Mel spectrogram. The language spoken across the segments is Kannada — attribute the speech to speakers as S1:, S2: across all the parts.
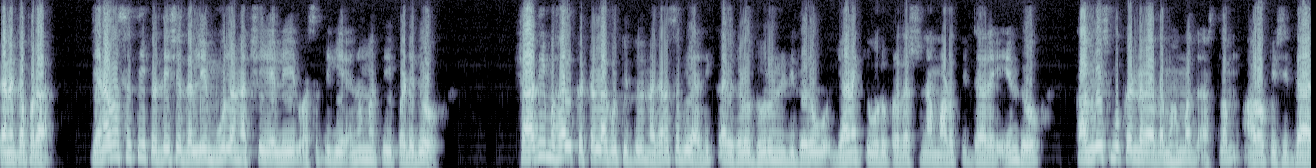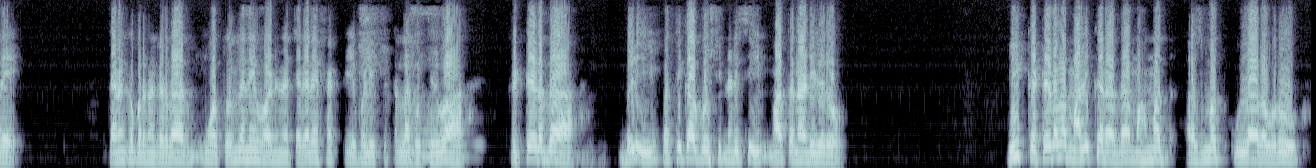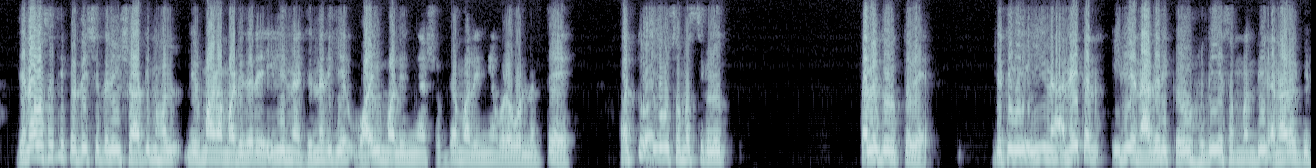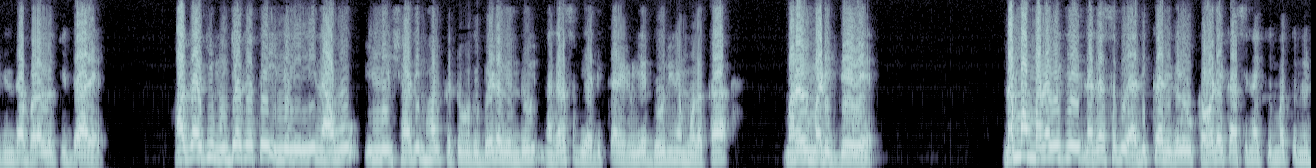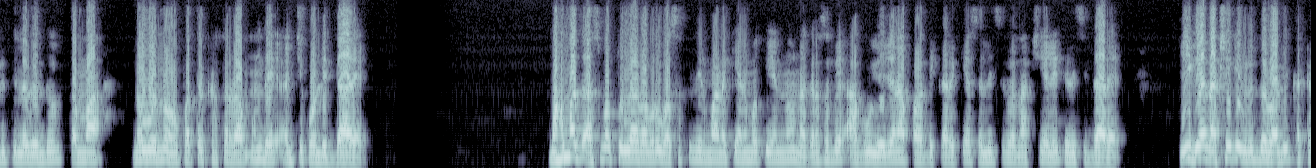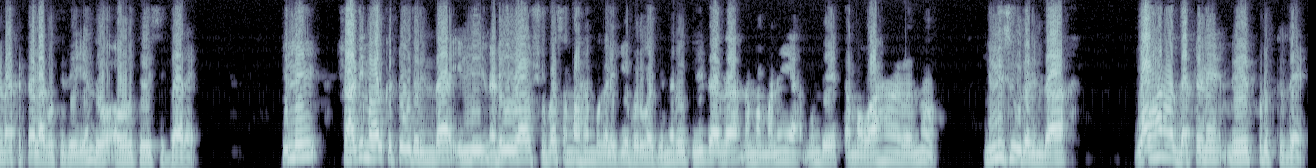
S1: ಕನಕಪುರ. ಜನವಸತಿ ಪ್ರದೇಶದಲ್ಲಿ ಮೂಲ ನಕ್ಷೆಯಲ್ಲಿ ವಸತಿಗೆ ಅನುಮತಿ ಪಡೆದು ಶಾದಿ ಮಹಲ್ ಕಟ್ಟಲಾಗುತ್ತಿದ್ದು ನಗರಸಭೆ ಅಧಿಕಾರಿಗಳು ದೂರು ನೀಡಿದರೂ ಜಾನಕಿ ಊರು ಪ್ರದರ್ಶನ ಮಾಡುತ್ತಿದ್ದಾರೆ ಎಂದು ಕಾಂಗ್ರೆಸ್ ಮುಖಂಡರಾದ ಮೊಹಮ್ಮದ್ ಅಸ್ಲಂ ಆರೋಪಿಸಿದ್ದಾರೆ. ಕನಕಪುರ ನಗರದ ಮೂವತ್ತೊಂದನೇ ವಾರ್ಡಿನ ಚಗರೆ ಫ್ಯಾಕ್ಟರಿಯ ಬಳಿ ಕಟ್ಟಲಾಗುತ್ತಿರುವ ಕಟ್ಟಡದ ಬಳಿ ಪತ್ರಿಕಾಗೋಷ್ಠಿ ನಡೆಸಿ ಮಾತನಾಡಿದರು. ಈ ಕಟ್ಟಡದ ಮಾಲೀಕರಾದ ಮೊಹಮ್ಮದ್ ಅಜ್ಮತ್ ಉಲ್ಲಾರವರು ಜನವಸತಿ ಪ್ರದೇಶದಲ್ಲಿ ಶಾದಿ ಮಹಲ್ ನಿರ್ಮಾಣ ಮಾಡಿದರೆ ಇಲ್ಲಿನ ಜನರಿಗೆ ವಾಯು ಮಾಲಿನ್ಯ, ಶಬ್ದ ಮಾಲಿನ್ಯ ಒಳಗೊಂಡಂತೆ ಹತ್ತು ಹಲವು ಸಮಸ್ಯೆಗಳು ತಲೆದೋರುತ್ತವೆ. ಜೊತೆಗೆ ಇಲ್ಲಿನ ಅನೇಕ ಹಿರಿಯ ನಾಗರಿಕರು ಹೃದಯ ಸಂಬಂಧಿ ಅನಾರೋಗ್ಯದಿಂದ ಬಳಲುತ್ತಿದ್ದಾರೆ. ಹಾಗಾಗಿ ಮುಂಜಾಗ್ರತೆ ಹಿನ್ನೆಲೆಯಲ್ಲಿ ನಾವು ಇಲ್ಲಿ ಶಾದಿ ಮಹಲ್ ಕಟ್ಟುವುದು ಬೇಡವೆಂದು ನಗರಸಭೆ ಅಧಿಕಾರಿಗಳಿಗೆ ದೂರಿನ ಮೂಲಕ ಮನವಿ ಮಾಡಿದ್ದೇವೆ. ನಮ್ಮ ಮನವಿಗೆ ನಗರಸಭೆ ಅಧಿಕಾರಿಗಳು ಕವಡೆ ಕಾಸಿನ ಕಿಮ್ಮತ್ತು ನೀಡುತ್ತಿಲ್ಲವೆಂದು ತಮ್ಮ ನೋವನ್ನು ಪತ್ರಕರ್ತರ ಮುಂದೆ ಹಂಚಿಕೊಂಡಿದ್ದಾರೆ. ಮೊಹಮ್ಮದ್ ಅಸ್ಮತ್ತುಲ್ಲಾ ಅವರು ವಸತಿ ನಿರ್ಮಾಣಕ್ಕೆ ಅನುಮತಿಯನ್ನು ನಗರಸಭೆ ಹಾಗೂ ಯೋಜನಾ ಪ್ರಾಧಿಕಾರಕ್ಕೆ ಸಲ್ಲಿಸಿರುವ ನಕ್ಷೆಯಲ್ಲಿ ತಿಳಿಸಿದ್ದಾರೆ. ಈಗ ನಕ್ಷೆಗೆ ವಿರುದ್ಧವಾಗಿ ಕಟ್ಟಡ ಕಟ್ಟಲಾಗುತ್ತಿದೆ ಎಂದು ಅವರು ತಿಳಿಸಿದ್ದಾರೆ. ಇಲ್ಲಿ ಶಾದಿ ಮಹಲ್ ಕಟ್ಟುವುದರಿಂದ ಇಲ್ಲಿ ನಡೆಯುವ ಶುಭ ಸಮಾರಂಭಗಳಿಗೆ ಬರುವ ಜನರು ತಿಳಿದಾದ ನಮ್ಮ ಮನೆಯ ಮುಂದೆ ತಮ್ಮ ವಾಹನಗಳನ್ನು ನಿಲ್ಲಿಸುವುದರಿಂದ ವಾಹನ ದಟ್ಟಣೆ ಏರ್ಪಡುತ್ತದೆ.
